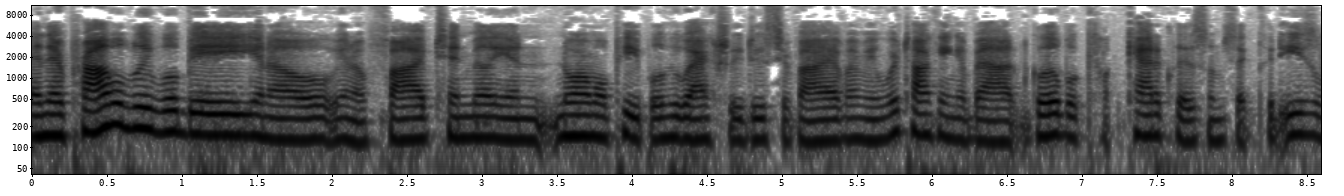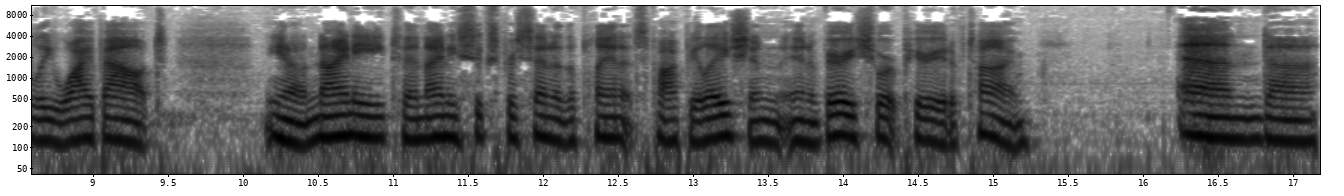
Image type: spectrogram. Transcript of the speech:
and there probably will be you know you know five ten million normal people who actually do survive. I mean, we're talking about global cataclysms that could easily wipe out you know 90 to 96 percent of the planet's population in a very short period of time, and uh,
